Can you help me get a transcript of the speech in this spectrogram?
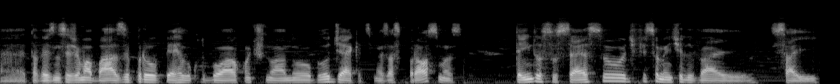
é, talvez não seja uma base para o Pierre-Luc Dubois continuar no Blue Jackets, mas as próximas, tendo sucesso, dificilmente ele vai sair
